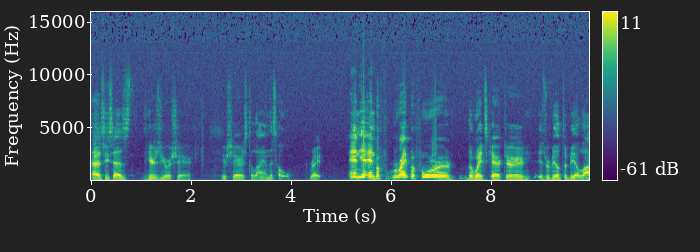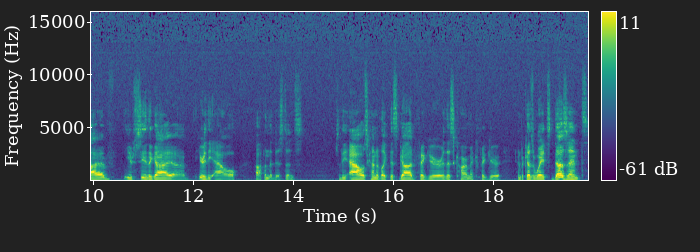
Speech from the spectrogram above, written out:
as he says, here's your share. Your share is to lie in this hole. right And yeah, and bef- right before the Waits character is revealed to be alive, you see the guy uh, hear the owl off in the distance. So the owl is kind of like this god figure, this karmic figure, and because Waits doesn't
